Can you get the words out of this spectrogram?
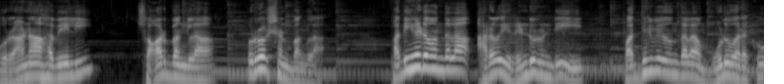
పురాణా హవేలీ చార్ బంగ్లా రోషన్ బంగ్లా. పదిహేడు వందల అరవై రెండు నుండి పద్దెనిమిది వందల మూడు వరకు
